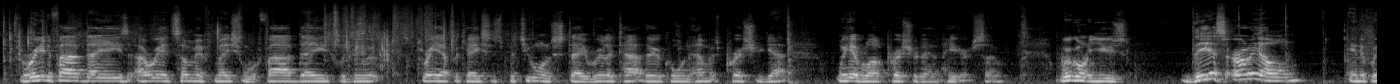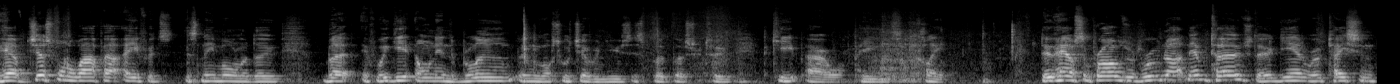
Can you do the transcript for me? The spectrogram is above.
Three to five days. I read some information where five days would do it, three applications, but you want to stay really tight there according to how much pressure you got. We have a lot of pressure down here, so we're going to use this early on, and if we have just want to wipe out aphids, this neem oil will do. But if we get on into bloom, then we're going to switch over and use this Bug Buster 2 to keep our peas clean. Do have some problems with root knot nematodes. There again, rotation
